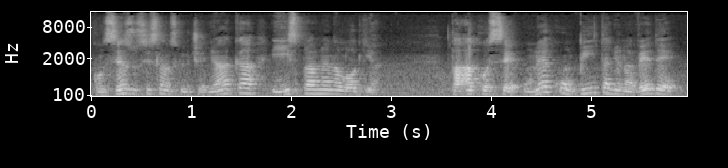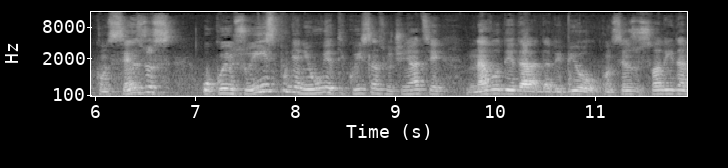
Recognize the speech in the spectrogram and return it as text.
konsenzus islamskih učenjaka i ispravna analogija. Pa ako se u nekom pitanju navede konsenzus, u kojem su ispunjeni uvjeti koji islamski učenjaci navode da, da bi bio konsenzus validan,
